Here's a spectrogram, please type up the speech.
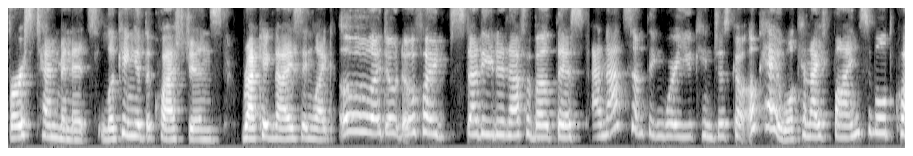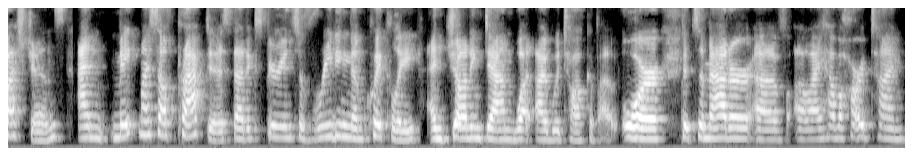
first 10 minutes, looking at the questions, recognizing like, oh, I don't know if I studied enough about this. And that's something where you can just go, okay, well, can I find some old questions and make myself practice that experience of reading them quickly and jotting down what I would talk about. Or if it's a matter of, oh, I have a hard time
